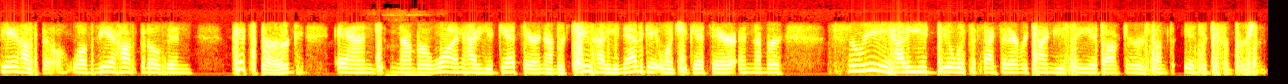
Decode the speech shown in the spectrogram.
VA hospital." Well, the VA hospital's in Pittsburgh, and number one, how do you get there? Number two, how do you navigate once you get there? And number three, how do you deal with the fact that every time you see a doctor or something, it's a different person?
